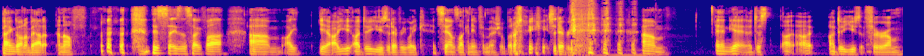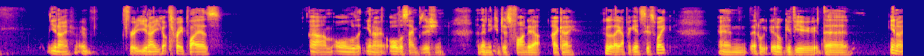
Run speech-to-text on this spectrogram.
banged on about it enough this season so far. Um, I yeah, I, I do use it every week. It sounds like an infomercial, but I do use it every week. um, and yeah, just I, I, I do use it for um, you know, for you know, you got three players, um, all you know, all the same position, and then you can just find out, okay, who are they up against this week, and it'll it'll give you the, you know,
